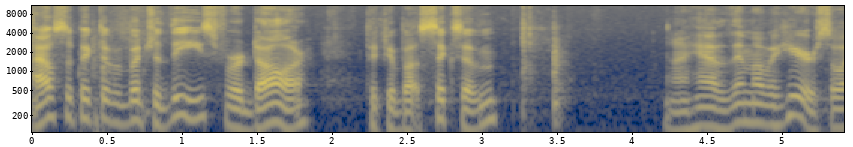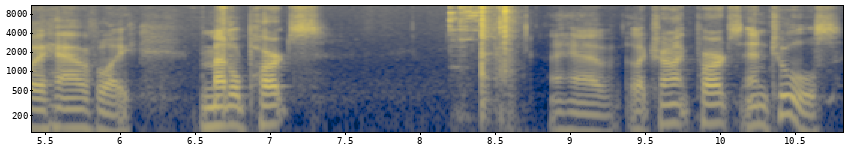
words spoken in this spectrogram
I also picked up a bunch of these for a dollar. Picked up about six of them. And I have them over here. So I have like metal parts. I have electronic parts and tools.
